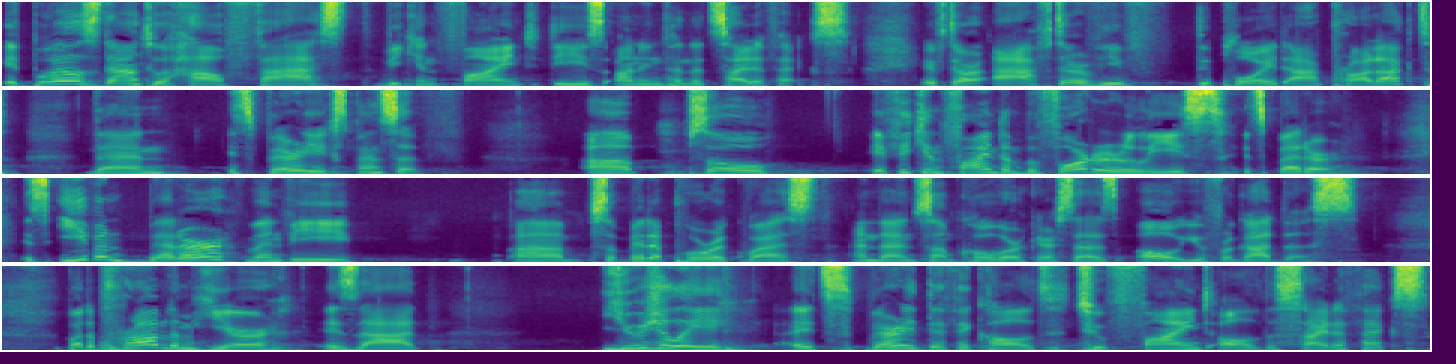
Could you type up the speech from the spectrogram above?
it boils down to how fast we can find these unintended side effects. If they're after we've deployed our product, then it's very expensive. Uh, so if we can find them before the release, it's better. It's even better when we um, submit a pull request and then some coworker says, oh, you forgot this. But the problem here is that usually it's very difficult to find all the side effects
